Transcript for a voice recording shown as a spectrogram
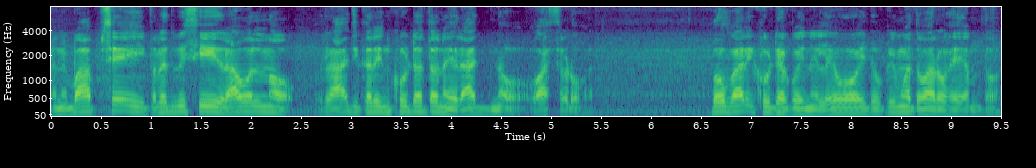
અને બાપ છે એ પ્રદવીસિંહ રાવલનો રાજ કરીને ખૂટ હતો ને રાજનો વાસડો હોય. બહુ ભારી ખૂટે કોઈને લેવો હોય તો કિંમતવાળો છે એમ તો.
